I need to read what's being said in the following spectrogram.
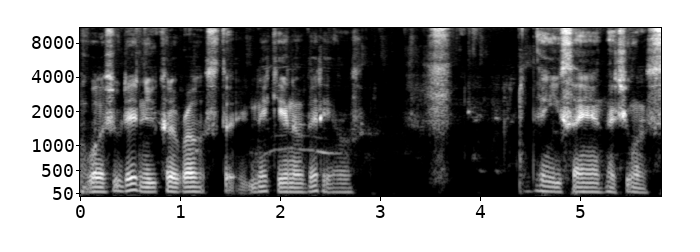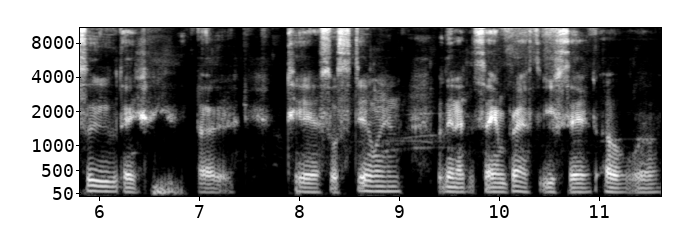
well, if you didn't, you could have roasted Nicki in the videos. Then you saying that you want to sue that. Uh, TS was stealing, but then at the same breath, you said, "Oh well,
